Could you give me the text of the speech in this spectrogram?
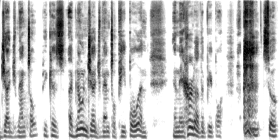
judgmental because I've known judgmental people and and they hurt other people. so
